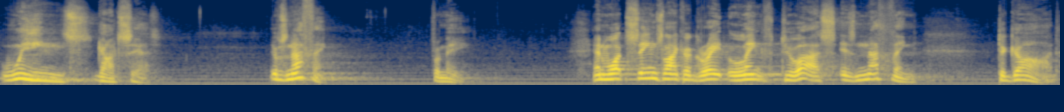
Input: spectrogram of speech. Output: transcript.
wings, God says. It was nothing for me. And what seems like a great length to us is nothing to God.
